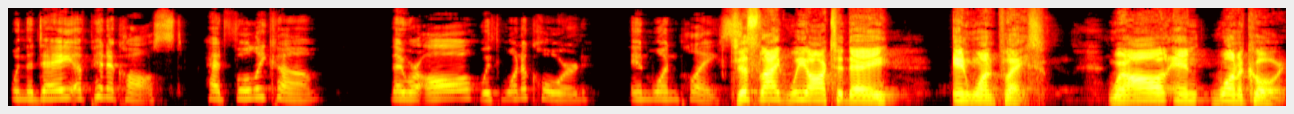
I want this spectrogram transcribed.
When the day of Pentecost had fully come, they were all with one accord in one place. Just like we are today in one place. We're all in one accord.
